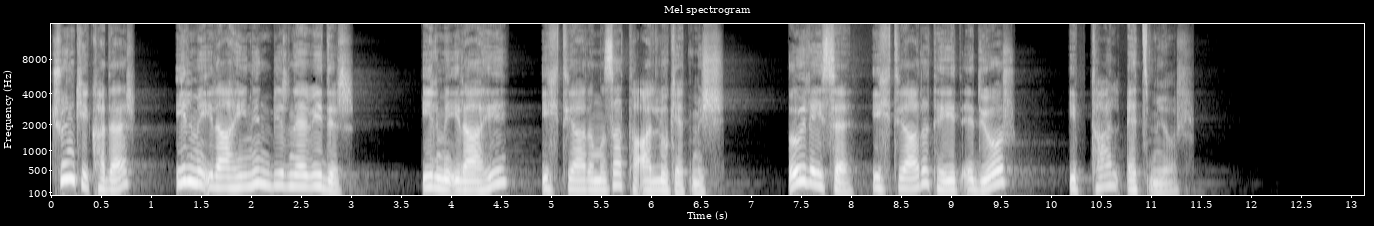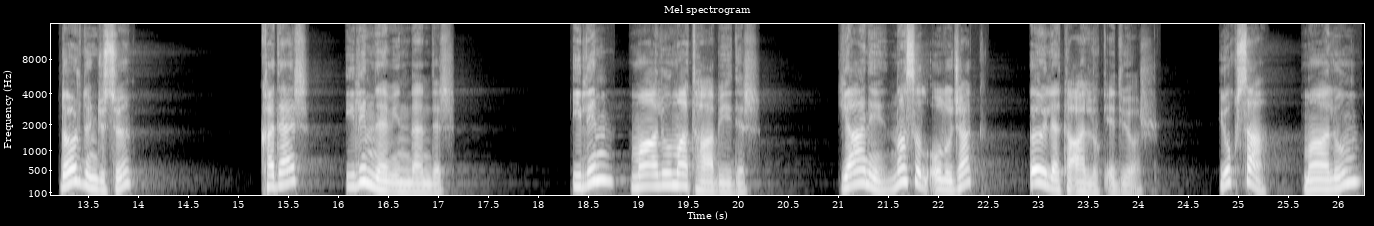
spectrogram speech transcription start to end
Çünkü kader ilmi ilahinin bir nevidir. İlmi ilahi ihtiyarımıza taalluk etmiş. Öyleyse ihtiyarı teyit ediyor, iptal etmiyor. Dördüncüsü, kader ilim nevindendir. İlim maluma tabidir. Yani nasıl olacak öyle taalluk ediyor. Yoksa malum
